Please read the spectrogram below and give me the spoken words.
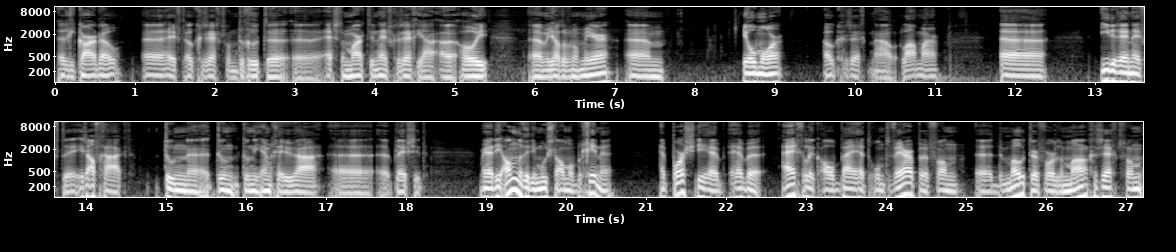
Ricardo eh, heeft ook gezegd van de route. eh Aston Martin heeft gezegd, ja, hoi. Eh, wie hadden we nog meer? Ehm Ilmore ook gezegd, nou, laat maar. Eh, iedereen heeft, eh, is afgehaakt toen, eh, toen, toen die MGUH eh, bleef zitten. Maar ja, die anderen die moesten allemaal beginnen. En Porsche die heb- hebben eigenlijk al bij het ontwerpen van de motor voor Le Mans gezegd van...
